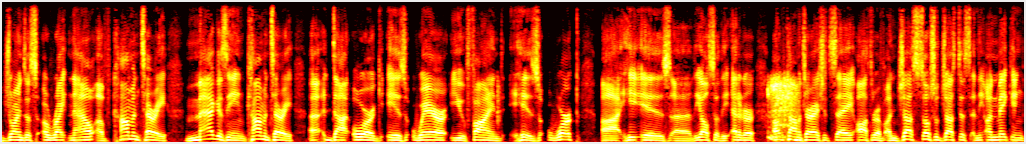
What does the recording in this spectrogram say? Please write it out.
joins us uh, right now of Commentary Magazine. Commentary.org uh, is where you find his work. Uh, he is uh, the also the editor of Commentary, I should say, author of Unjust Social Justice and the Unmaking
